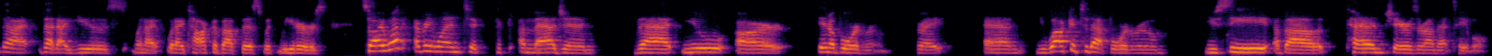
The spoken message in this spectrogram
that that I use when I when I talk about this with leaders. So I want everyone to, to imagine that you are in a boardroom, right? And you walk into that boardroom you see about 10 chairs around that table.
